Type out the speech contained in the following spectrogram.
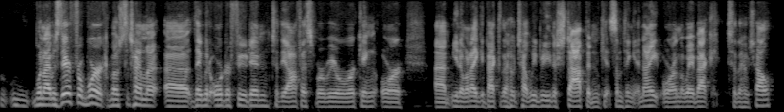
when I was there for work, most of the time uh, uh, they would order food in to the office where we were working, or um, you know when I get back to the hotel, we would either stop and get something at night or on the way back to the hotel.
